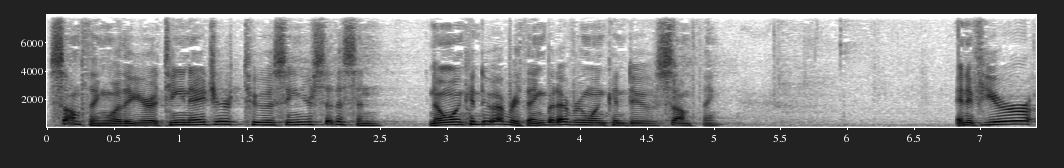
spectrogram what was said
something, whether you're a teenager to a senior citizen. No one can do everything, but everyone can do something. And if you're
